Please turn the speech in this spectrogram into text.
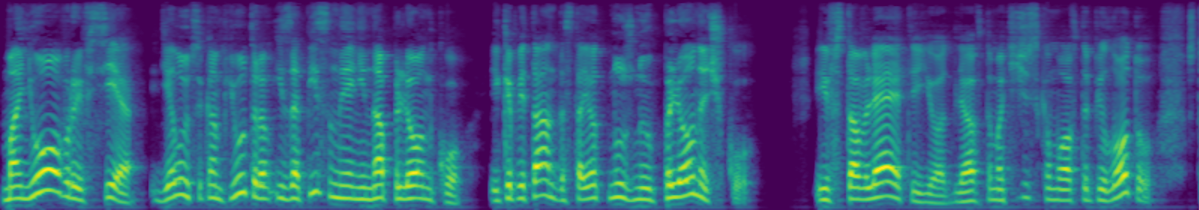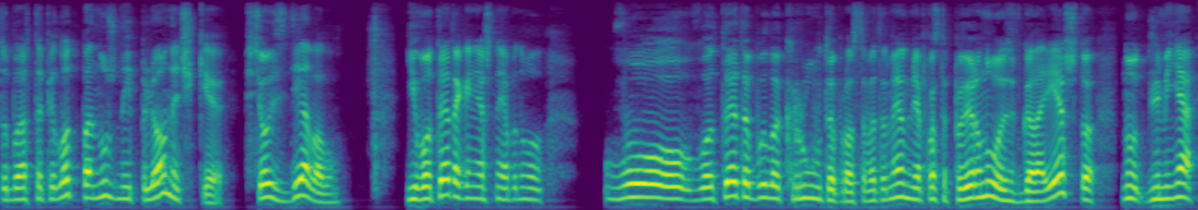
маневры все делаются компьютером и записаны они на пленку и капитан достает нужную пленочку и вставляет ее для автоматическому автопилоту, чтобы автопилот по нужной пленочке все сделал. И вот это, конечно, я подумал, во, вот это было круто просто. В этот момент у меня просто повернулось в голове, что, ну, для меня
